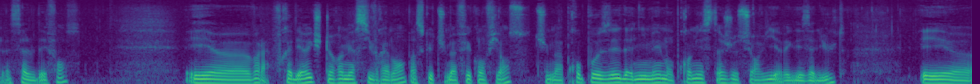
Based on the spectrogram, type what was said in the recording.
la self-défense. Et voilà, Frédéric, je te remercie vraiment parce que tu m'as fait confiance. Tu m'as proposé d'animer mon premier stage de survie avec des adultes. Et euh,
